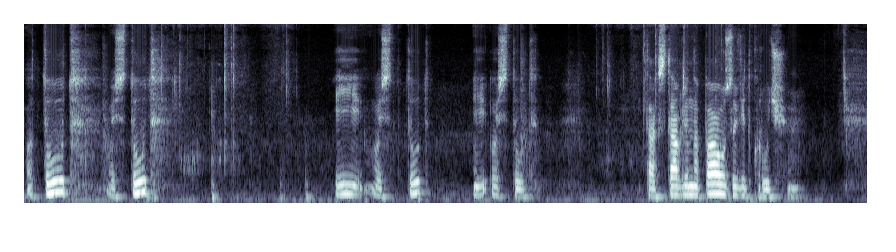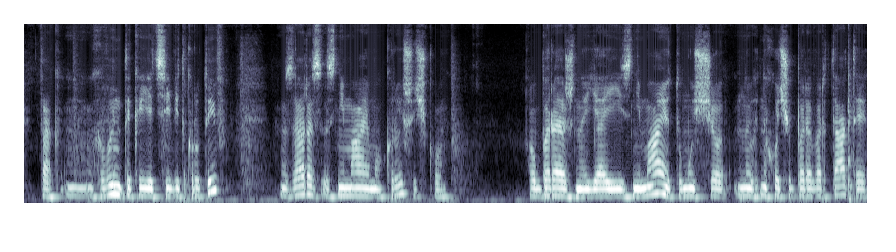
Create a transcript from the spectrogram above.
отут, ось тут. І ось тут, і ось тут. Так, ставлю на паузу, відкручую. Так, гвинтики я ці відкрутив. Зараз знімаємо кришечку. Обережно я її знімаю, тому що не, хочу перевертати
